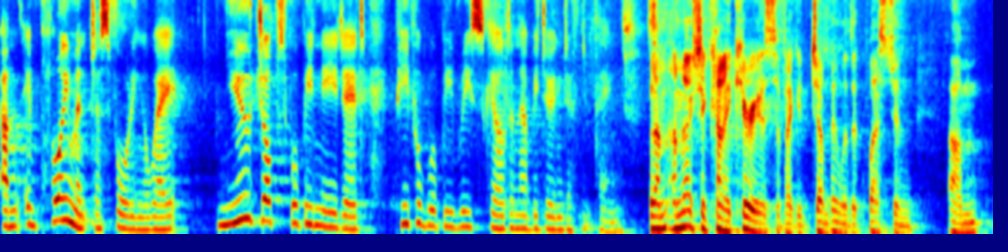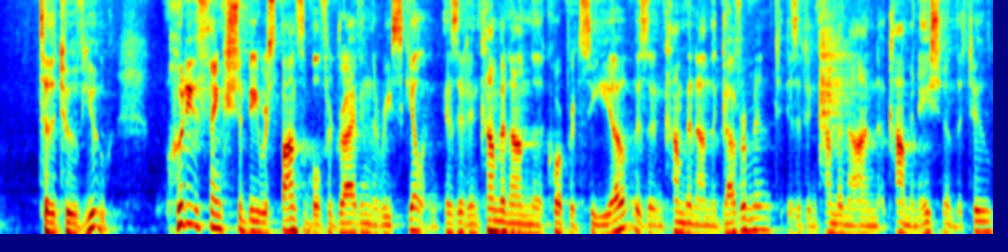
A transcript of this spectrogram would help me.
um, employment just falling away. New jobs will be needed, people will be reskilled, and they'll be doing different things. But I'm, I'm actually kind of curious if I could jump in with a question um, to the two of you. Who do you think should be responsible for driving the reskilling? Is it incumbent on the corporate CEO? Is it incumbent on the government? Is it incumbent on a combination of the two?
